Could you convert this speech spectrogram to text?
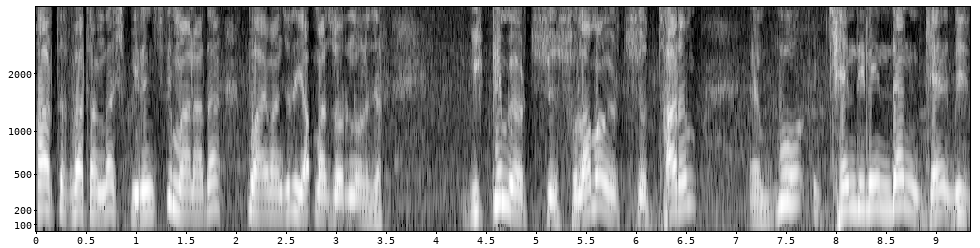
artık vatandaş bilinçli manada bu hayvancılığı yapma zorunlu olacak. İklim örtüsü, sulama örtüsü, tarım bu kendiliğinden ke- biz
